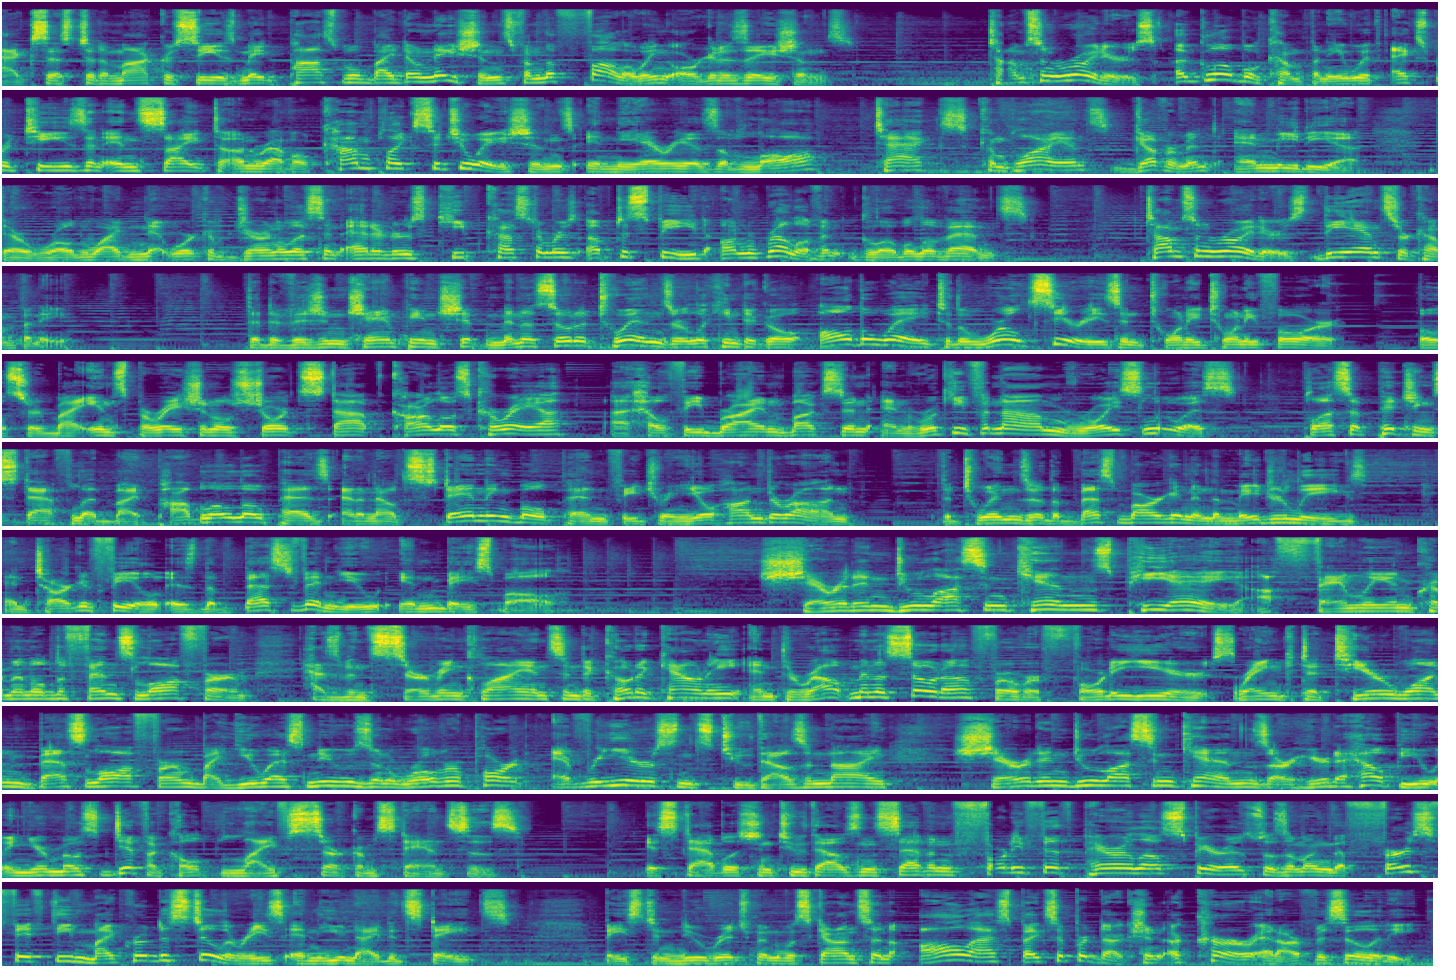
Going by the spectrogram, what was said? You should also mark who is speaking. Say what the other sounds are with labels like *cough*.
Speaker 1: Access to Democracy is made possible by donations from the following organizations. Thomson Reuters, a global company with expertise and insight to unravel complex situations in the areas of law, tax, compliance, government, and media. Their worldwide network of journalists and editors keep customers up to speed on relevant global events. Thomson Reuters, the answer company. The division championship Minnesota Twins are looking to go all the way to the World Series in 2024. Bolstered by inspirational shortstop Carlos Correa, a healthy Byron Buxton, and rookie phenom Royce Lewis, plus a pitching staff led by Pablo Lopez and an outstanding bullpen featuring Jhoan Duran, the Twins are the best bargain in the major leagues, and Target Field is the best venue in baseball. Sheridan Dulas and Kins, PA, a family and criminal defense law firm, has been serving clients in Dakota County and throughout Minnesota for over 40 years. Ranked a Tier 1 Best Law Firm by U.S. News and World Report every year since 2009, Sheridan Dulas and Kins are here to help you in your most difficult life circumstances. Established in 2007, 45th Parallel Spirits was among the first 50 micro distilleries in the United States. Based in New Richmond, Wisconsin, all aspects of production occur at our facility.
